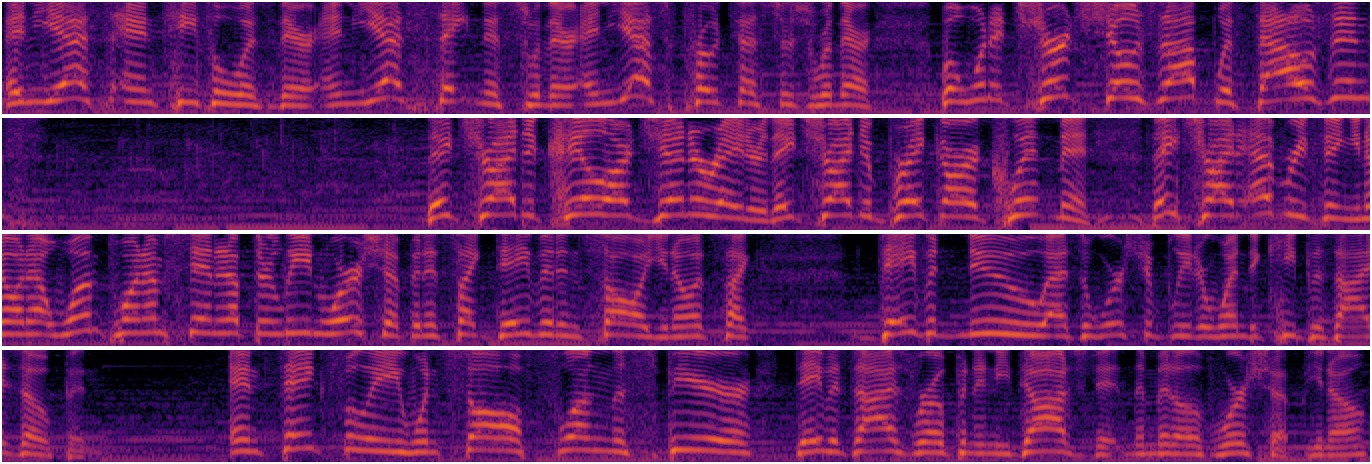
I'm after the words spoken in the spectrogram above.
And yes, Antifa was there. And yes, Satanists were there. And yes, protesters were there. But when a church shows up with thousands, they tried to kill our generator. They tried to break our equipment. They tried everything, you know. And at one point, I'm standing up there leading worship, and it's like David and Saul, you know. It's like David knew as a worship leader when to keep his eyes open. And thankfully, when Saul flung the spear, David's eyes were open and he dodged it in the middle of worship, you know.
